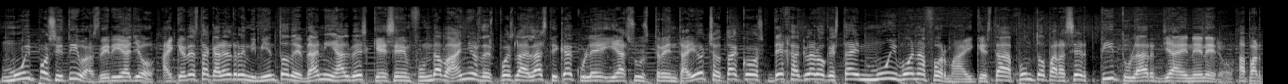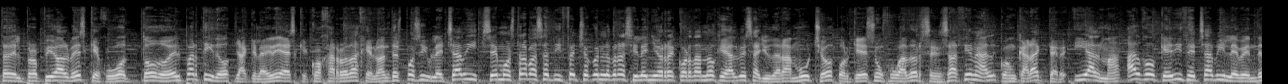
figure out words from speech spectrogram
muy positivas diría yo. Hay que destacar el rendimiento de Dani Alves que se enfundaba años después la elástica culé y a sus 38 tacos deja claro que está en muy buena forma y que está a punto para ser titular ya en enero. Aparte del propio Alves que jugó todo el partido, ya que la idea es que coja rodaje lo antes posible, Xavi se mostraba satisfecho con el brasileño recordando que Alves ayudará mucho porque es un jugador sensacional, con carácter y alma, algo que dice Xavi le vendrá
